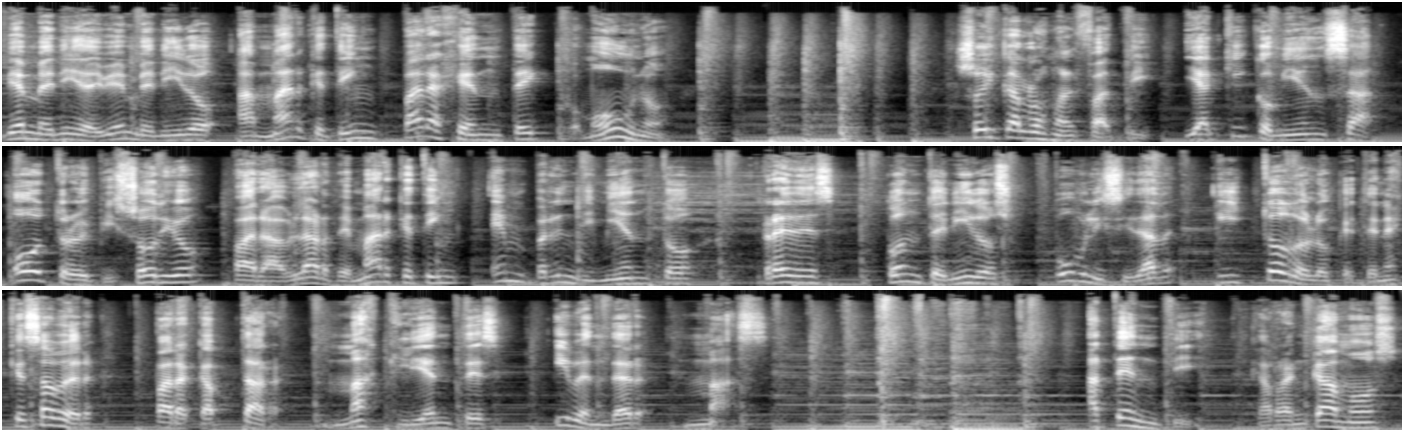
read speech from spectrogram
Bienvenida y bienvenido a Marketing para gente como uno soy Carlos Malfatti y aquí comienza otro episodio para hablar de marketing, emprendimiento, redes, contenidos, publicidad y todo lo que tenés que saber para captar más clientes y vender más. Atenti, que arrancamos.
